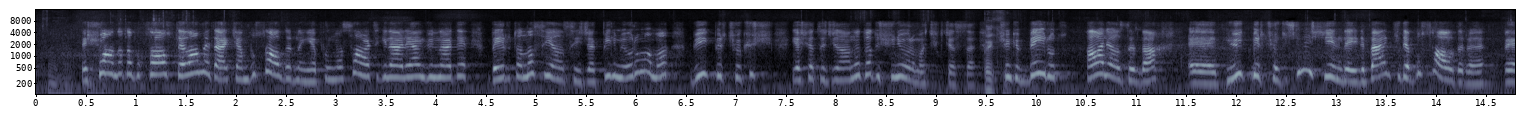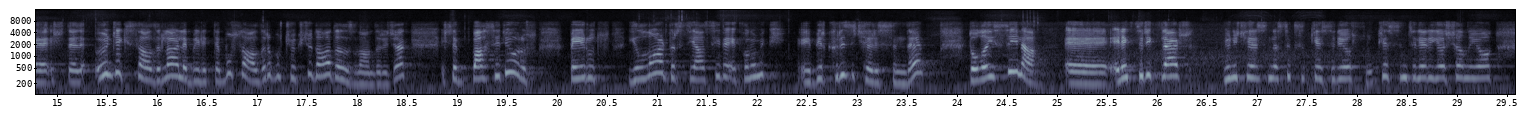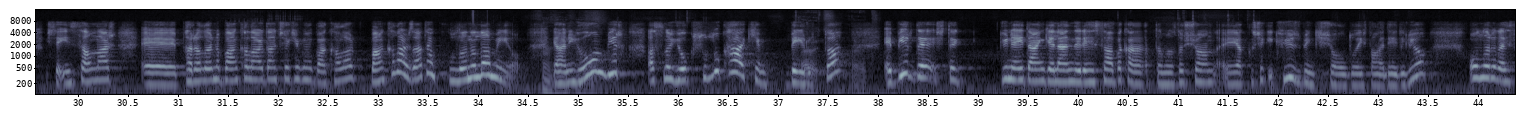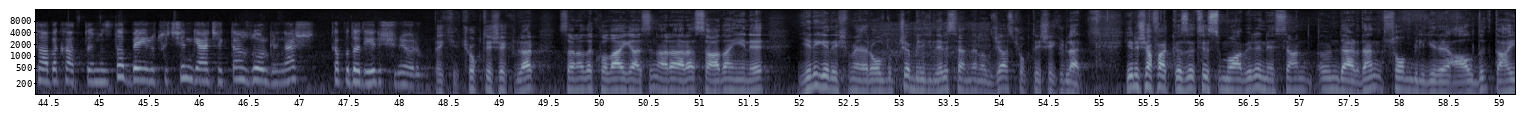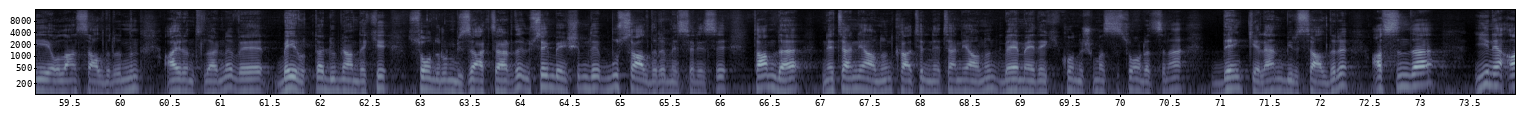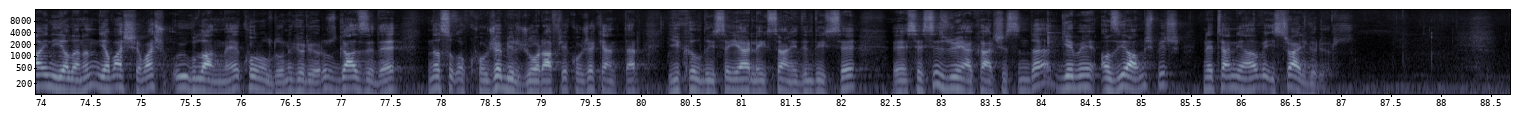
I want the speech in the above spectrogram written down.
Ve şu anda da bu kaos devam ederken bu saldırının yapılması artık ilerleyen günlerde Beyrut'a nasıl yansıyacak bilmiyorum ama büyük bir çöküş yaşatacağını da düşünüyorum açıkçası. Peki. Çünkü Beyrut hali hazırda e, büyük bir çöküşün eşiğindeydi. Belki de bu saldırı ve işte önceki saldırılarla birlikte bu saldırı bu çöküşü daha da hızlandıracak. İşte bahsediyoruz. Beyrut yıllardır siyasi ve ekonomik e, bir kriz içerisinde. Dolayısıyla e, elektrikler gün içerisinde sık sık kesiliyor, su kesintileri yaşanıyor. İşte insanlar e, paralarını bankalardan çekemiyor. Bankalar bankalar zaten kullanılamıyor. Yani yoğun bir aslında yoksulluk hakim Beyrut'ta. Evet, E, bir de işte güneyden gelenleri hesaba kattığımızda şu an e, yaklaşık 200 bin kişi olduğu ifade ediliyor. Onları da hesaba kattığımızda Beyrut için gerçekten zor günler kapıda diye düşünüyorum. Peki çok teşekkürler. Sana da kolay gelsin. Ara ara sağdan yine yeni gelişmeler oldukça bilgileri senden alacağız. Çok teşekkürler. Yeni Şafak gazetesi muhabiri Neslihan Önder'den son bilgileri aldık. Daha iyi olan saldırının ayrıntılarını ve Beyrut'ta Lübnan'daki son durum bize aktardı. Hüseyin Bey şimdi bu saldırı meselesi tam da Netanyahu'nun, katil Netanyahu'nun BM'deki konuşması sonrasına denk gelen bir saldırı. Aslında yine aynı yalanın yavaş yavaş uygulanmaya konulduğunu görüyoruz. Gazze'de nasıl o koca bir coğrafya, koca kentler yıkıldıysa, yerle iksan edildiyse e, sessiz dünya karşısında gemi azıya almış bir Netanyahu ve İsrail görüyoruz.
